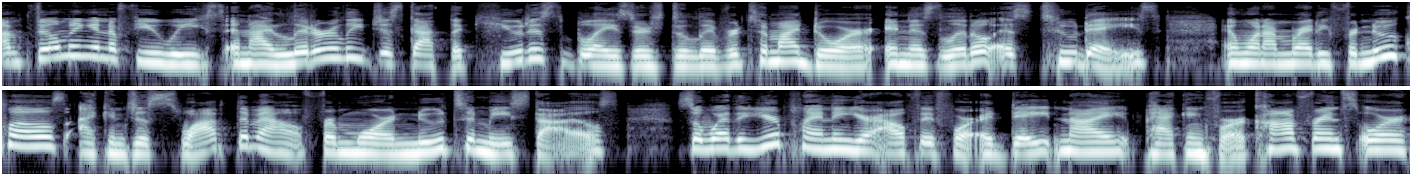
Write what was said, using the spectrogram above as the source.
I'm filming in a few weeks and I literally just got the cutest blazers delivered to my door in as little as two days. And when I'm ready for new clothes, I can just swap them out for more new to me styles. So whether you're planning your outfit for a date night, packing for a conference, or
